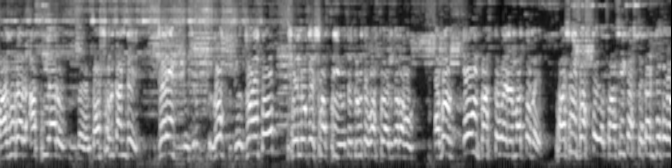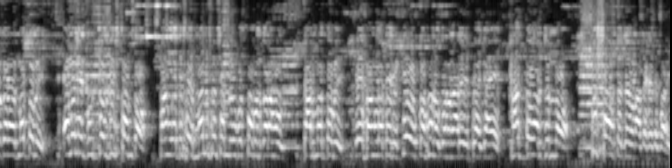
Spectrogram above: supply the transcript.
মাগুরার আসিয়ার দর্শন কাণ্ডে যেই লোক জড়িত, সেই লোকের শাস্তি অতি দ্রুত বাস্তবায়ন করা হোক এবং এই বাস্তবায়নের মাধ্যমে ফাঁসি ফাঁসি কাজটা কার্যকর করার মাধ্যমে এমন এক উজ্জ্বল দৃষ্টান্ত বাংলাদেশের মানুষের সামনে উপস্থাপন করা হোক। যার মাধ্যমে এই বাংলাদেশে কেউ কখনো কোনো নারীর গায়ে হাত দেওয়ার জন্য দুঃসাহসতা যেন না দেখাতে পারে।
